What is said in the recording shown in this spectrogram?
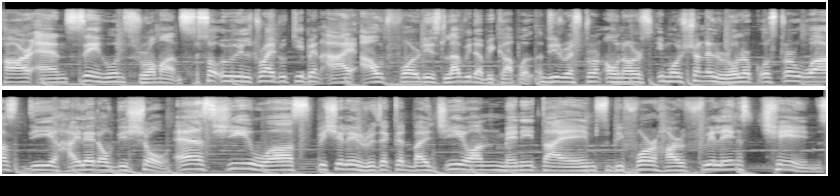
her and Sehun's romance. So we will try to keep an eye out for this lovey-dovey couple. The restaurant owner's emotional roller coaster was the highlight of the show as she was specially rejected by Jiyeon many times before her feelings changed.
